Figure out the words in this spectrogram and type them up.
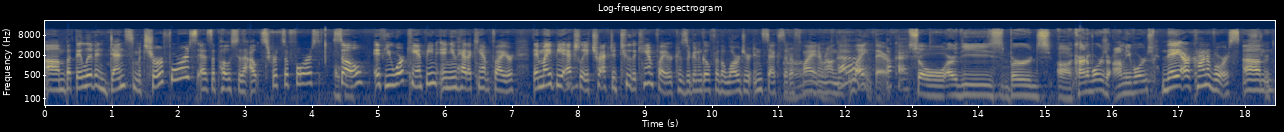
Um, but they live in dense, mature forests as opposed to the outskirts of forests. Okay. So if you were camping and you had a campfire, they might be actually attracted to the campfire because they're going to go for the larger insects that are flying around that Oh, light there. Okay. So, are these birds uh, carnivores or omnivores? They are carnivores. Um,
